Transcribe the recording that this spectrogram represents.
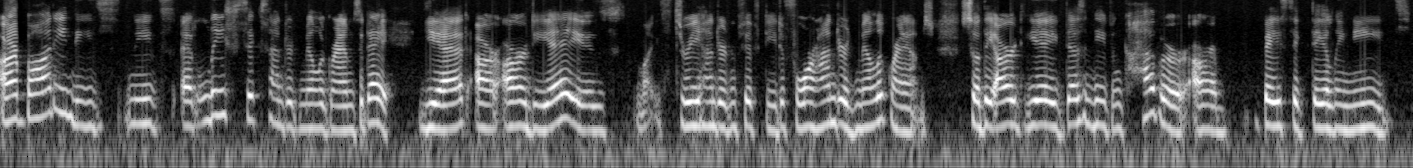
our body needs, needs at least 600 milligrams a day. Yet our RDA is like 350 to 400 milligrams. So the RDA doesn't even cover our basic daily needs.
